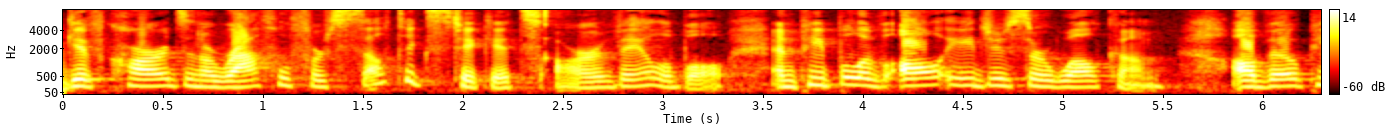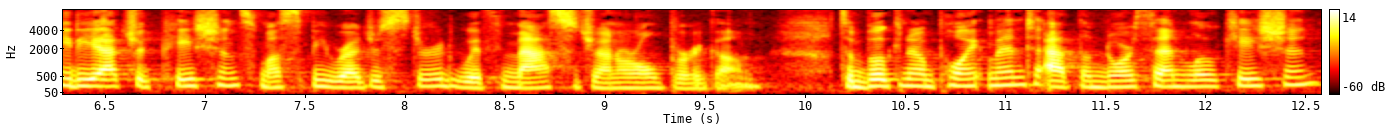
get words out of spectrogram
Gift cards and a raffle for Celtics tickets are available, and people of all ages are welcome, although pediatric patients must be registered with Mass General Brigham. To book an appointment at the North End location,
